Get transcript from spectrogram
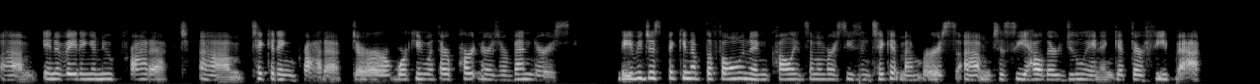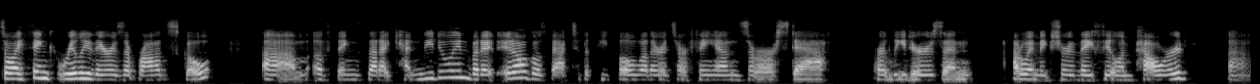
um, innovating a new product, um, ticketing product, or working with our partners or vendors maybe just picking up the phone and calling some of our season ticket members um, to see how they're doing and get their feedback. So I think really there is a broad scope um, of things that I can be doing, but it, it all goes back to the people, whether it's our fans or our staff, our leaders, and how do I make sure they feel empowered um,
